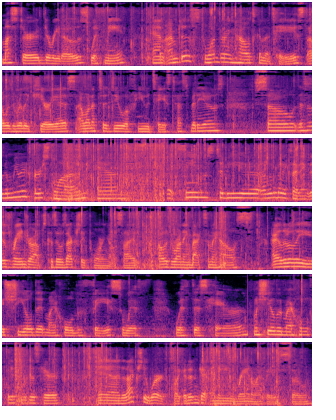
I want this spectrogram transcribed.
mustard Doritos with me. And I'm just wondering how it's gonna taste. I was really curious. I wanted to do a few taste test videos. So this is gonna be my first one and it seems to be a little bit exciting. There's raindrops because it was actually pouring outside. I was running back to my house. I literally shielded my whole face with with this hair. I shielded my whole face with this hair and it actually worked. Like I didn't get any rain on my face, so.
